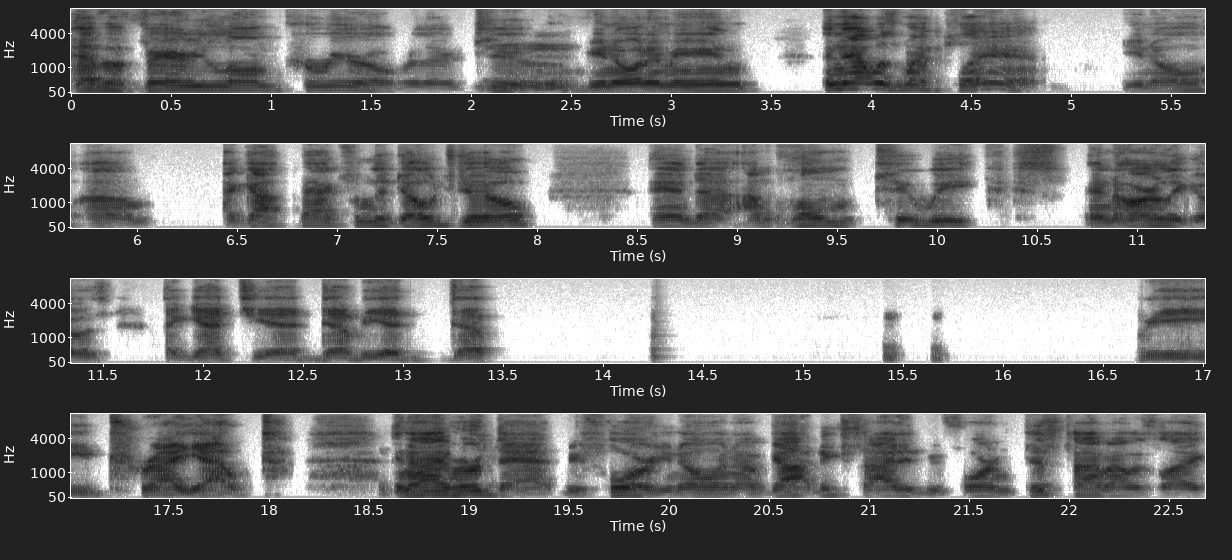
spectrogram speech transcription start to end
have a very long career over there too. Mhm. You know what I mean? And that was my plan. You know, um, I got back from the dojo, and uh, I'm home two weeks, and Harley goes, "I got you a WW." Tryout and i've heard that before you know and i've gotten excited before. And this time i was like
